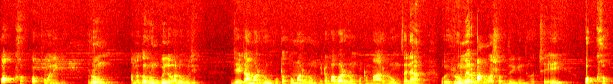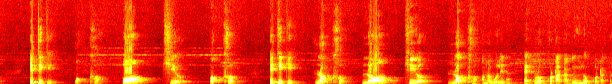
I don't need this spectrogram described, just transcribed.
কক্ষ। কক্ষ মানে কি? রুম। আমরা তো রুম কইলে ভালো বুঝি। যে এটা আমার রুম, ওটা তোমার রুম, এটা বাবার রুম, ওটা মার রুম, তাই না? ওই রুমের বাংলা শব্দই কিন্তু হচ্ছে এই কক্ষ। এটিকে পক্ষ। প, ক্ষীয়। পক্ষ। এটিকে লক্ষ্য ল, ক্ষীয়। লক্ষ। আমরা বলি না? এক লক্ষ টাকা, দুই লক্ষ টাকা,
